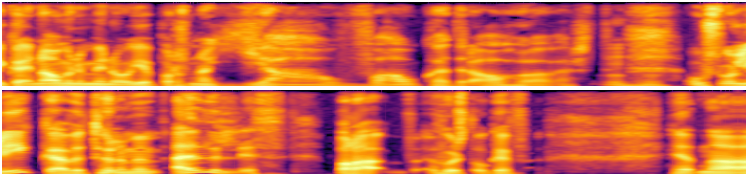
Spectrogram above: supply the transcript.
líka í náminu mínu og ég bara svona, já, vá, hvað þetta er áhugavert Mm -hmm. og svo líka ef við tölum um eðlið bara, þú veist, ok hérna,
